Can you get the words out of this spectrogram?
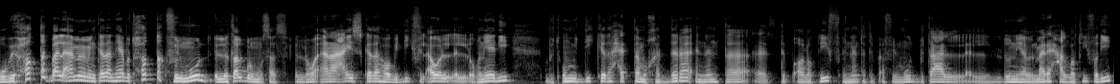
وبيحطك بقى الاهم من كده إن هي بتحطك في ال mood اللي طالبه المسلسل. اللي هو أنا عايز كده هو بيديك في الأول الأغنية دي بتقوم مديك كده حتة مخدرة إن أنت تبقى لطيف إن أنت تبقى في ال mood بتاع ال- الدنيا المرحة اللطيفة دي.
